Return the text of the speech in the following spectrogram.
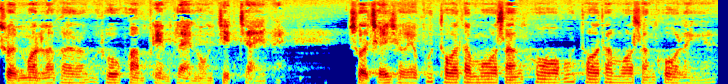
สวดมนต์แล้วก็รู้ความเปลี่ยนแปลงของจิตใจไปสวดเฉยๆพุทโธธรรมโมสังโฆพุทโธธรรมโมสังโฆอะไรเงี้ย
